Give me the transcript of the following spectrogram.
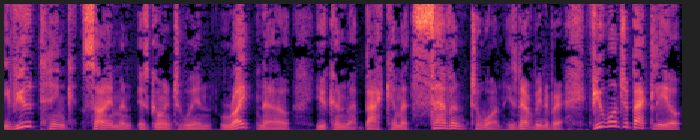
If you think Simon is going to win right now, you can back him at seven to one. He's never been a bear. If you want to back Leo,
